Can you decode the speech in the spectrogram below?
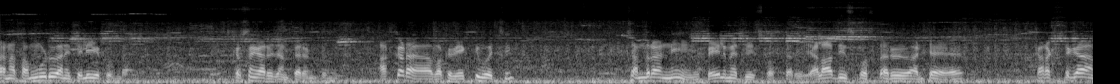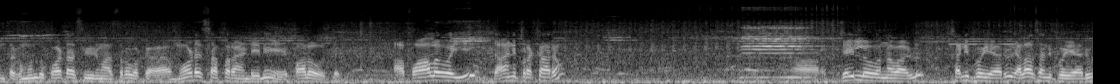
తన తమ్ముడు అని తెలియకుండా. కృష్ణగారు చంపారంటుంది అక్కడ ఒక వ్యక్తి వచ్చి చంద్రాన్ని బెయిల్ మీద తీసుకొస్తారు. ఎలా తీసుకొస్తారు అంటే కరెక్ట్గా అంతకుముందు కోటా శ్రీనివాసరావు ఒక మోడ సఫరాండిని ఫాలో అవుతాడు. ఆ ఫాలో అయ్యి దాని ప్రకారం జైల్లో ఉన్నవాళ్ళు చనిపోయారు. ఎలా చనిపోయారు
